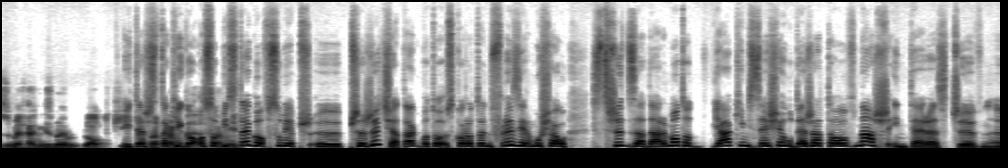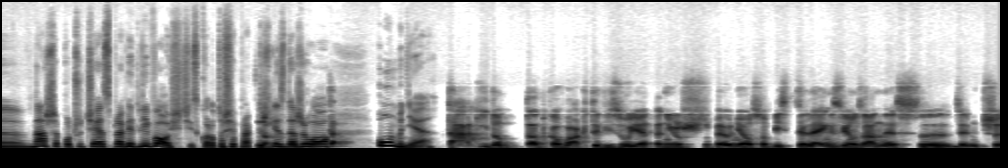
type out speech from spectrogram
z mechanizmem plotki. I tak też takiego sami... osobistego w sumie przeżycia, tak? Bo to skoro ten fryzjer musiał strzyc za darmo, to w jakimś sensie uderza to w nasz interes, czy w, w nasze poczucie sprawiedliwości, skoro to się praktycznie no, zdarzyło. Ta u mnie. Tak, i dodatkowo aktywizuje ten już zupełnie osobisty lęk związany z mm. tym, czy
